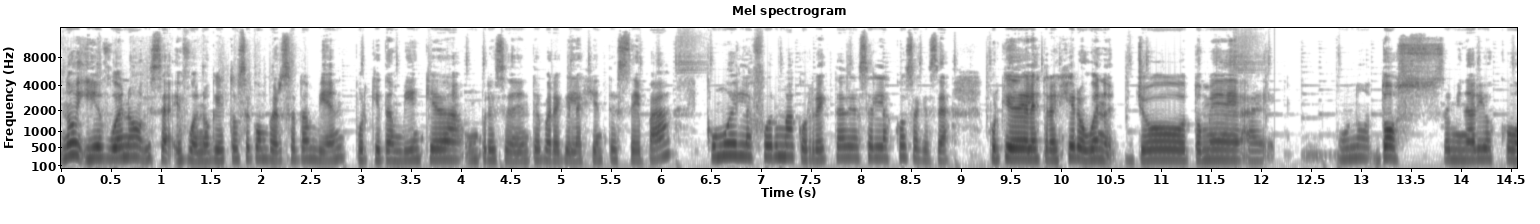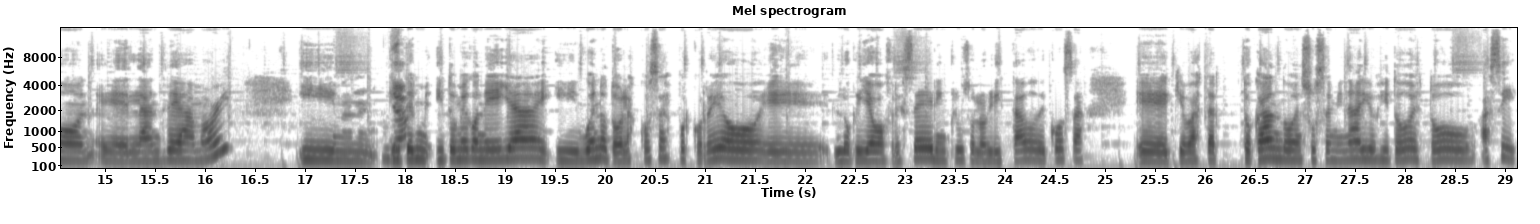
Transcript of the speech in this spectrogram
No, y es bueno, o sea, es bueno que esto se converse también, porque también queda un precedente para que la gente sepa cómo es la forma correcta de hacer las cosas, que sea, porque del extranjero, bueno, yo tomé eh, uno, dos seminarios con eh, la Andrea Murray y, mm, y, tomé con ella y bueno, todas las cosas por correo, eh, lo que ella va a ofrecer, incluso los listados de cosas que va a estar tocando en sus seminarios y todo esto así.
